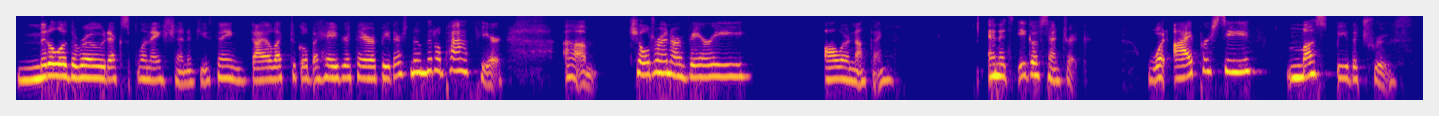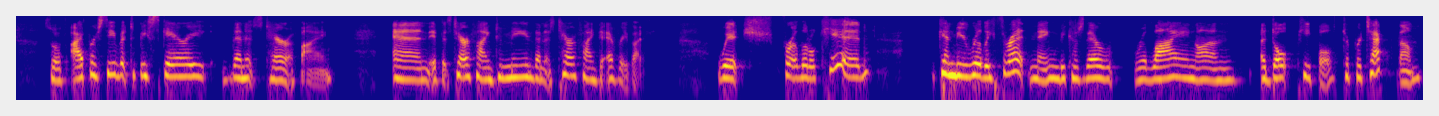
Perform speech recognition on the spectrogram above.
middle of the road explanation. If you think dialectical behavior therapy there's no middle path here. Um, children are very all or nothing and it's egocentric. What i perceive must be the truth. So if i perceive it to be scary then it's terrifying. And if it's terrifying to me then it's terrifying to everybody which for a little kid can be really threatening because they're relying on adult people to protect them.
